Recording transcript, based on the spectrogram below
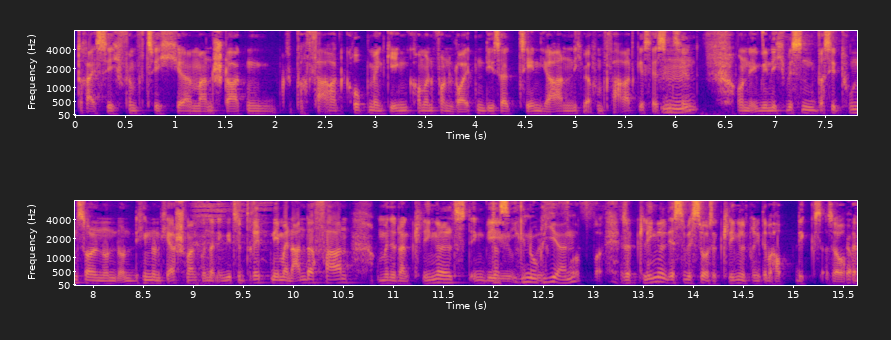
30, 50 Mann starken Fahrradgruppen entgegenkommen von Leuten, Leuten, die seit zehn Jahren nicht mehr auf dem Fahrrad gesessen mhm. sind und irgendwie nicht wissen, was sie tun sollen und, und hin und her schwanken und dann irgendwie zu dritt nebeneinander fahren und wenn du dann klingelst, irgendwie. Das ignorieren. Also klingeln ist sowieso, also klingeln bringt überhaupt nichts. Also ja.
